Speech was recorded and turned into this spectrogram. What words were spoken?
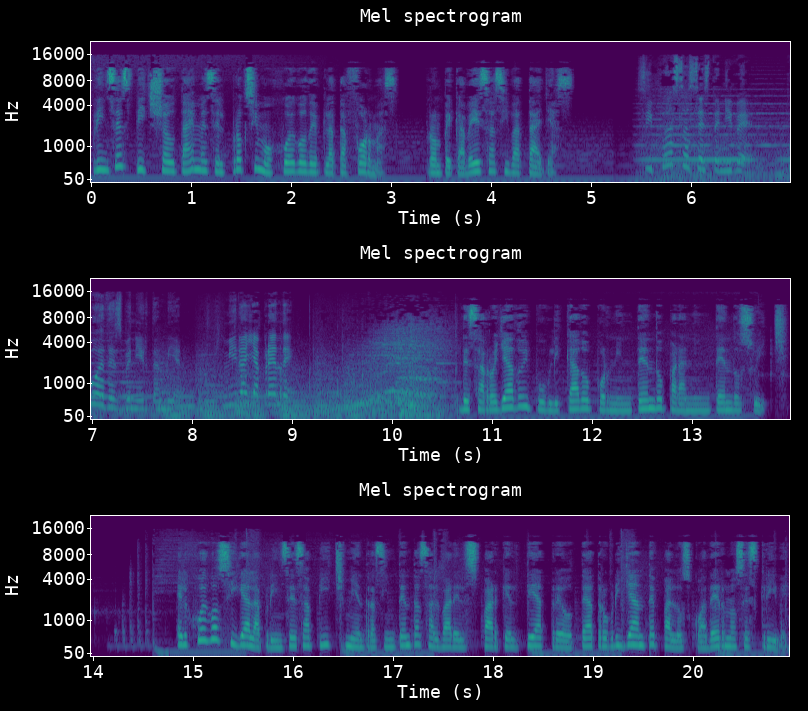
Princess Peach Showtime es el próximo juego de plataformas, rompecabezas y batallas. Si pasas este nivel, puedes venir también. Mira y aprende. Desarrollado y publicado por Nintendo para Nintendo Switch. El juego sigue a la princesa Peach mientras intenta salvar el Sparkle Theatre o Teatro Brillante para los cuadernos escribe,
